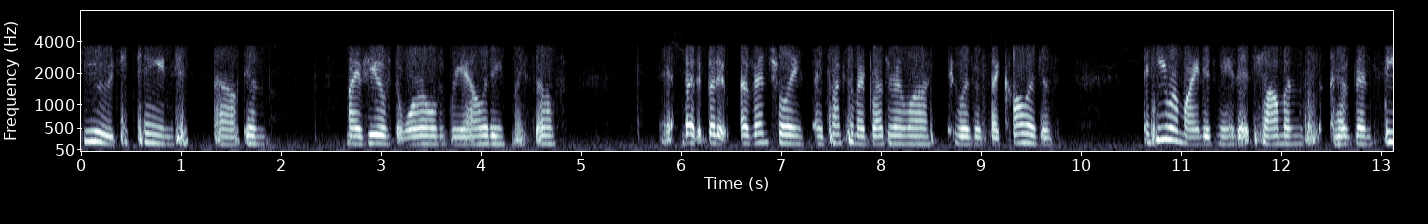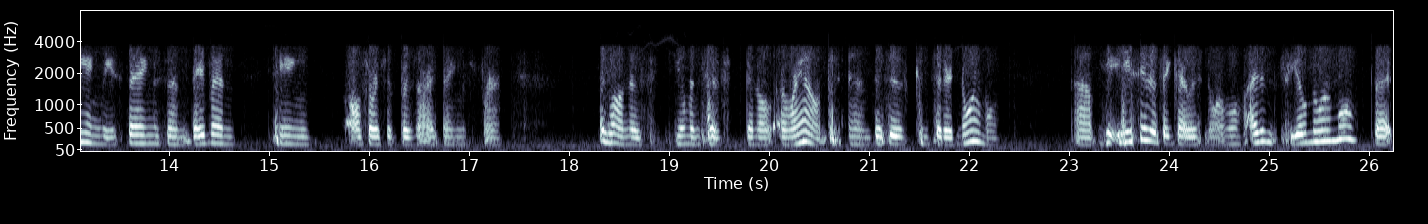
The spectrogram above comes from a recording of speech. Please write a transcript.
huge change uh, in my view of the world, reality, myself. But but it, eventually, I talked to my brother-in-law, who was a psychologist, and he reminded me that shamans have been seeing these things, and they've been seeing all sorts of bizarre things for as long as humans have been around, and this is considered normal. Um, he, he seemed to think I was normal. I didn't feel normal, but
